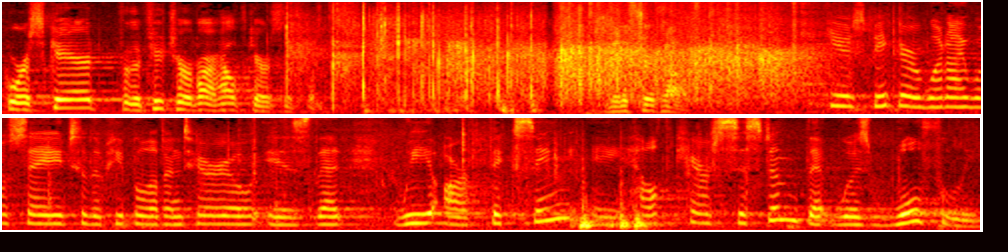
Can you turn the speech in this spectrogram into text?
who are scared for the future of our health care system? Minister of Health. Thank you, Speaker. What I will say to the people of Ontario is that we are fixing a healthcare system that was woefully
